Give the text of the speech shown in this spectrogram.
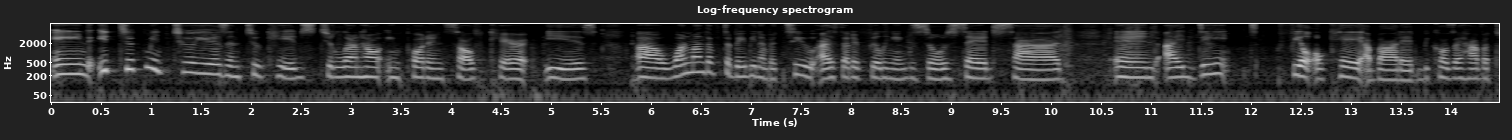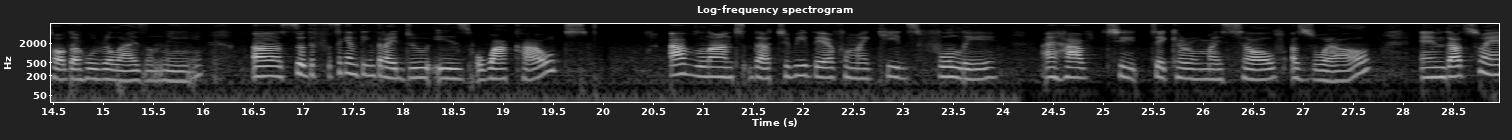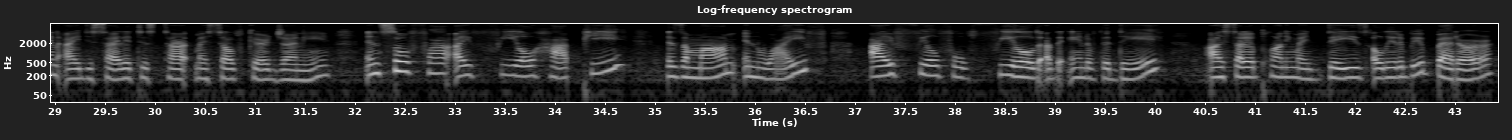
And it took me two years and two kids to learn how important self care is. Uh, one month after baby number two, I started feeling exhausted, sad, and I didn't feel okay about it because I have a toddler who relies on me. Uh, so, the second thing that I do is work out I've learned that to be there for my kids fully, I have to take care of myself as well. And that's when I decided to start my self care journey. And so far, I feel happy as a mom and wife. I feel fulfilled at the end of the day. I started planning my days a little bit better.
